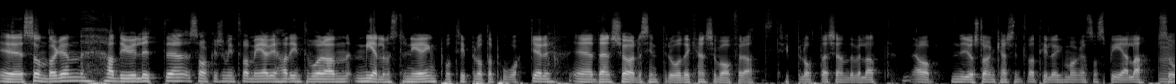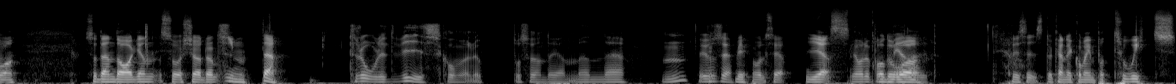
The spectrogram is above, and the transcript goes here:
eh, söndagen hade ju lite saker som inte var med. Vi hade inte våran medlemsturnering på Trippel 8 Poker. Eh, den kördes inte då. Det kanske var för att Trippel 8 kände väl att ja, nyårsdagen kanske inte var tillräckligt många som spelade. Så, så den dagen så körde de inte. Troligtvis kommer den upp på söndag igen, men eh, mm, vi får se. Vi får väl se. Yes. Vi håller på att då- lite. Precis, då kan ni komma in på Twitch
